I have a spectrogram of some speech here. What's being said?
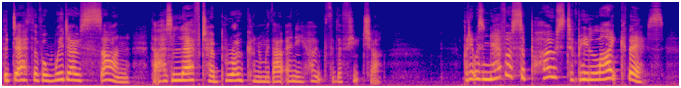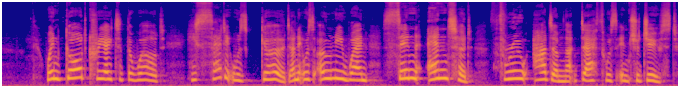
the death of a widow's son that has left her broken and without any hope for the future. But it was never supposed to be like this. When God created the world, He said it was good, and it was only when sin entered through Adam that death was introduced.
